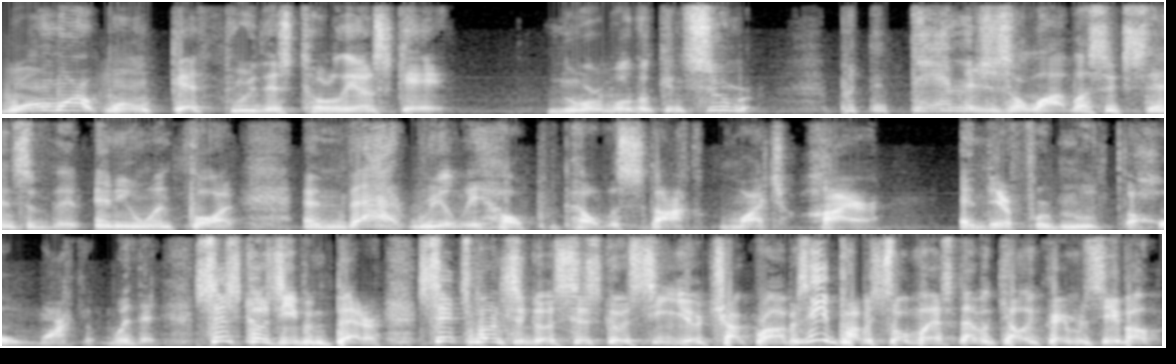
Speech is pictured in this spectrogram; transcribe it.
Walmart won't get through this totally unscathed, nor will the consumer. But the damage is a lot less extensive than anyone thought, and that really helped propel the stock much higher and therefore moved the whole market with it. Cisco's even better. Six months ago, Cisco's CEO Chuck Robbins, he probably saw him last night with Kelly Kramer, CFO.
